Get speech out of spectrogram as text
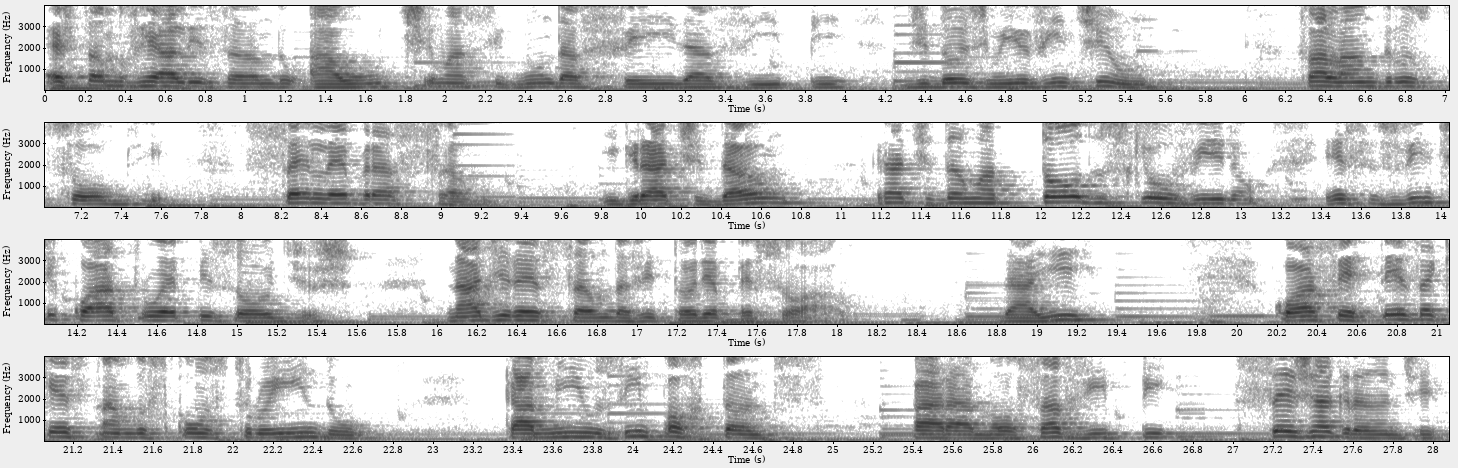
estamos realizando a última segunda-feira VIP de 2021, falando sobre celebração e gratidão, gratidão a todos que ouviram esses 24 episódios na direção da vitória pessoal. Daí com a certeza que estamos construindo caminhos importantes para a nossa VIP, seja grande,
